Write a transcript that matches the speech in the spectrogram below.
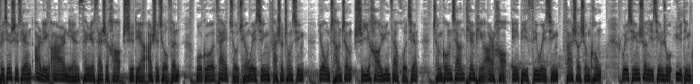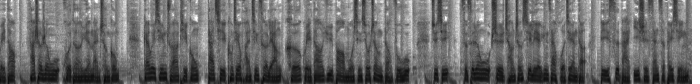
北京时间二零二二年三月三十号十点二十九分我国在酒泉卫星发射中心用长征十一号运载火箭成功将天平二号 abc 卫星发射升空。卫星顺利进入预定轨道发射任务获得圆满成功。该卫星主要提供大气空间环境测量和轨道预报模型修正等服务。据悉此次任务是长征系列运载火箭的第四百一十三次飞行。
